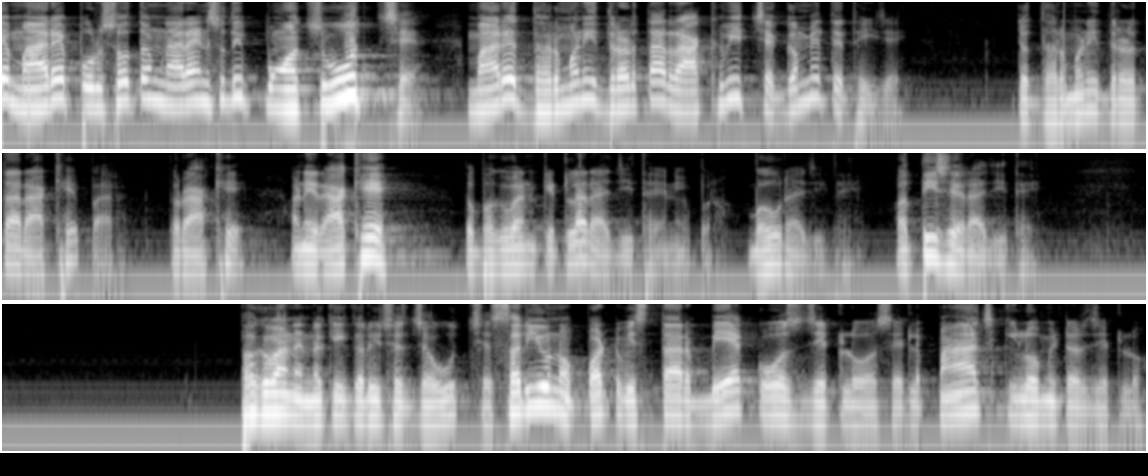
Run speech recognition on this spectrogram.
કે મારે પુરુષોત્તમ નારાયણ સુધી પહોંચવું જ છે. મારે ધર્મની દ્રઢતા રાખવી જ છે. ગમે તે થઈ જાય. તો ધર્મની દ્રઢતા રાખે પાર. તો રાખે. અને રાખે તો ભગવાન કેટલા રાજી થાય એની ઉપર? બહુ રાજી થાય. અતિશય રાજી થાય. ભગવાને નક્કી કર્યું છે જવું જ છે. સરયુનો પટ વિસ્તાર બે કોષ જેટલો હશે, એટલે પાંચ કિલોમીટર જેટલો.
